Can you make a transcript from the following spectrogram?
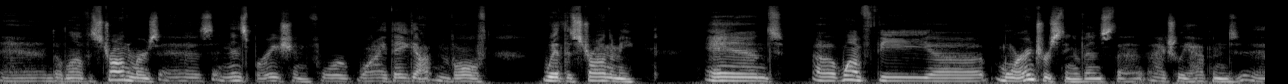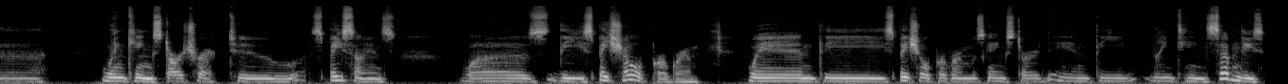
and a lot of astronomers as an inspiration for why they got involved with astronomy. And uh, one of the uh, more interesting events that actually happened uh, linking Star Trek to space science was the Space Shuttle program. When the Space Shuttle program was getting started in the 1970s,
